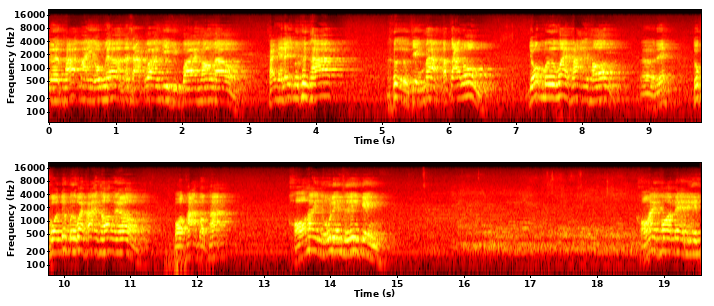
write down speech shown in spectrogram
เกิดพระใหม่องค์แล้วน้าตักว่างยี่สิบวายท้องเราใครเห็นได้ยกมือขึ้นครับเออเก่งมากหลับตาลง ยกมือไหว้พระในท้องเออเนี่ยทุกคนยกมือไหว้พระในท้องเร็วบอกพระบอกพระขอให้หนูเรียนหนังสือเก่ง ขอให้พ่อแม่มีเรียน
